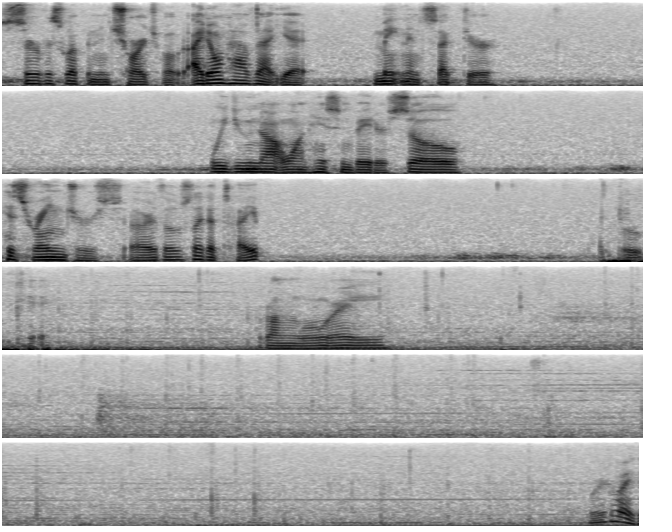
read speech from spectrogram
Service weapon in charge mode. I don't have that yet. maintenance sector. We do not want Hiss invaders, so Hiss rangers, are those like a type? Okay. Wrong way. Where do I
